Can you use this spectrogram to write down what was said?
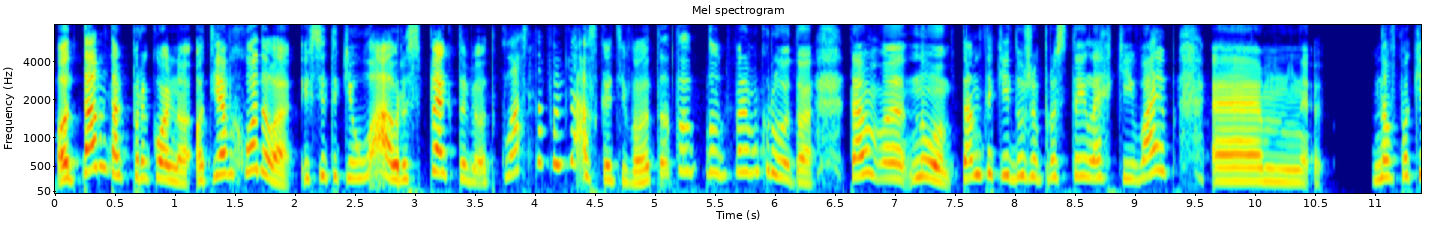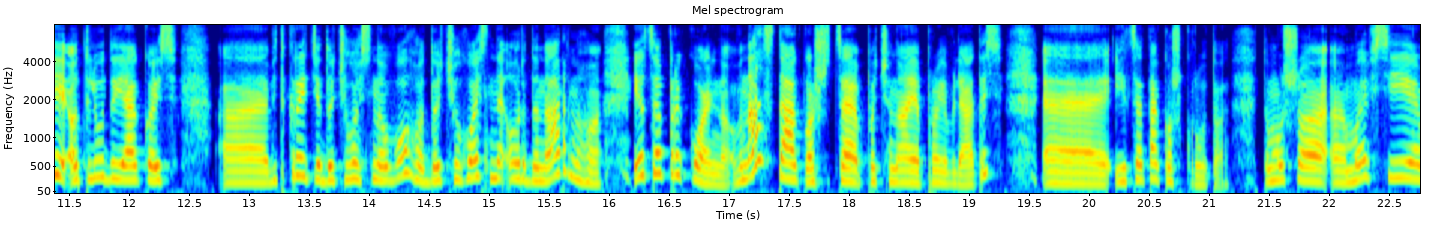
От там так прикольно. От я виходила, і всі такі вау, респект тобі! От класна пов'язка, типу, от, от, от, от прям круто. Там, е, ну, там такий дуже простий, легкий вайб. Ем, Навпаки, от люди якось е, відкриті до чогось нового, до чогось неординарного, і це прикольно. В нас також це починає проявлятись, е, і це також круто. Тому що е, ми всі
